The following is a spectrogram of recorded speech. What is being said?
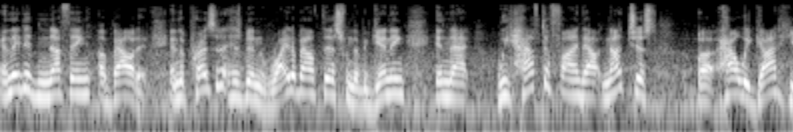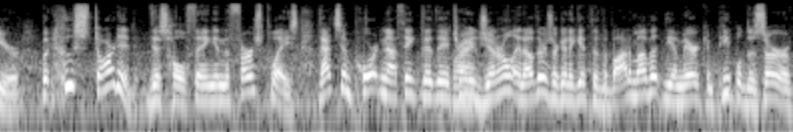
and they did nothing about it. And the president has been right about this from the beginning in that we have to find out not just uh, how we got here, but who started this whole thing in the first place. That's important. I think that the Attorney right. General and others are going to get to the bottom of it. The American people deserve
